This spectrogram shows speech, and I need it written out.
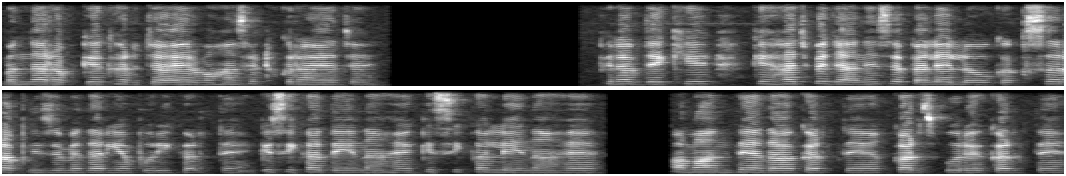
بندہ رب کے گھر جائے اور وہاں سے ٹھکرایا جائے۔ پھر آپ دیکھیے کہ حج پہ جانے سے پہلے لوگ اکثر اپنی ذمہ داریاں پوری کرتے ہیں۔ کسی کا دینا ہے، کسی کا لینا ہے، امانتیں ادا کرتے ہیں، قرض پورے کرتے ہیں۔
